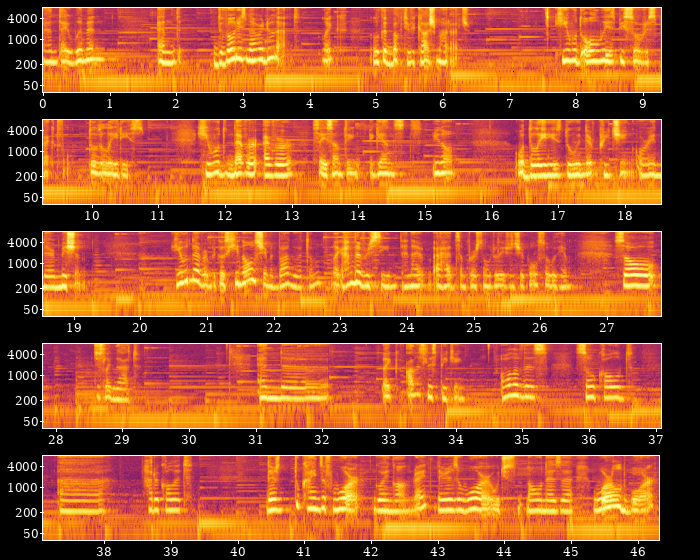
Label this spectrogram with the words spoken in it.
anti women, and devotees never do that. Like, look at Bhakti Vikash Maharaj. He would always be so respectful to the ladies. He would never ever say something against, you know, what the ladies do in their preaching or in their mission. He would never, because he knows Srimad Bhagavatam. Like, I've never seen, and I, I had some personal relationship also with him. So, just like that. And, uh, like, honestly speaking, all of this so called, uh, how do you call it? There's two kinds of war going on, right? There is a war which is known as a world war,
